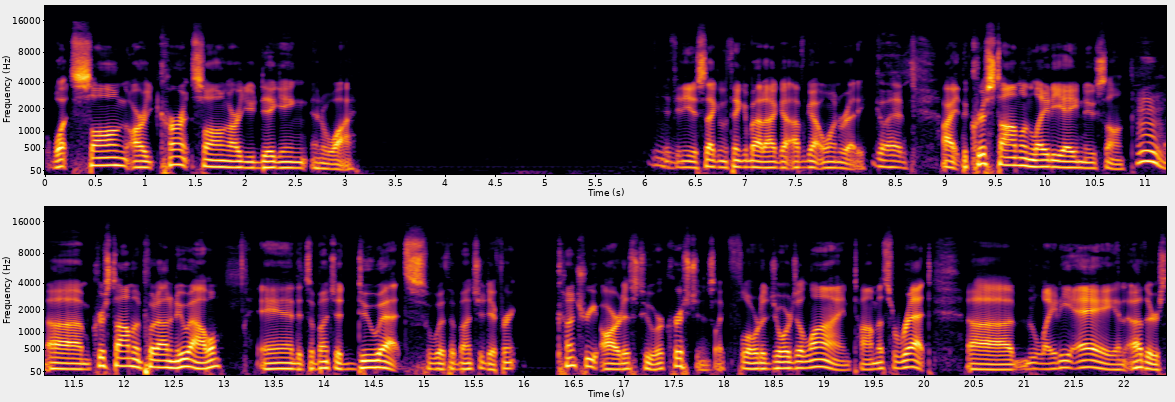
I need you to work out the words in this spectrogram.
What song are current song are you digging, and why? If you need a second to think about it, I got, I've got one ready. Go ahead. All right, the Chris Tomlin Lady A new song. Um, Chris Tomlin put out a new album, and it's a bunch of duets with a bunch of different country artists who are Christians, like Florida Georgia Line, Thomas Rhett, uh, Lady A, and others.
